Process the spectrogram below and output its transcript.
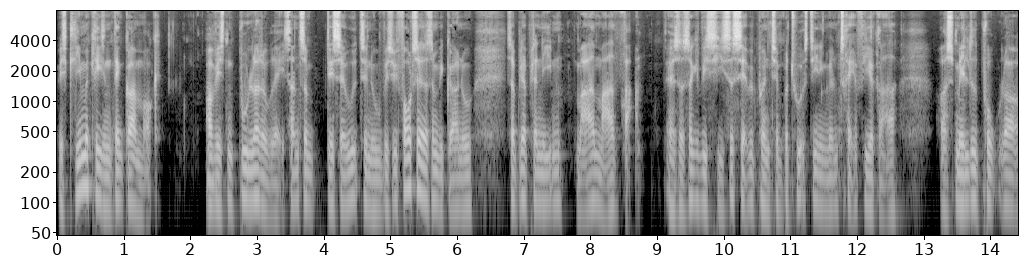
hvis klimakrisen, den går amok, og hvis den buller af, sådan som det ser ud til nu, hvis vi fortsætter, som vi gør nu, så bliver planeten meget, meget varm. Altså, så kan vi sige, så ser vi på en temperaturstigning mellem 3 og 4 grader, og smeltede poler og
